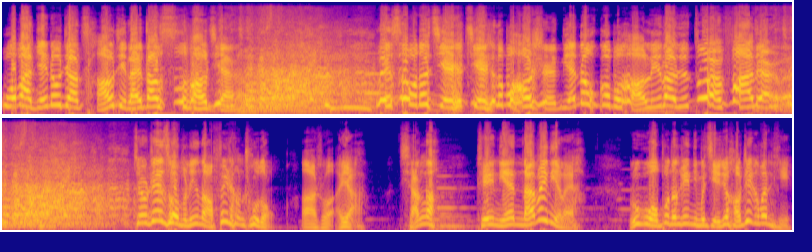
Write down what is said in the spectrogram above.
我把年终奖藏起来当私房钱，每次我都解释解释的不好使，年都过不好，领导就多少发点儿就是这次我们领导非常触动啊，说：哎呀，强啊，这些年难为你了呀，如果我不能给你们解决好这个问题。”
